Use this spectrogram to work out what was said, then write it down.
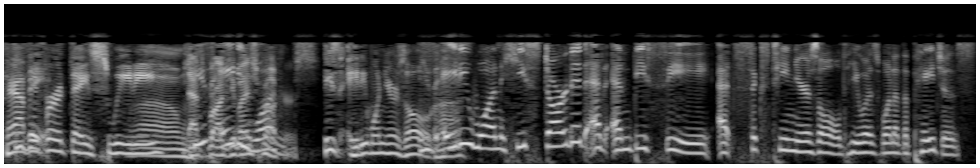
Happy He's birthday, sweetie. Um, That's He's brought to you by 81. Schmuckers. He's 81 years old. He's huh? 81. He started at NBC at 16 years old. He was one of the pages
